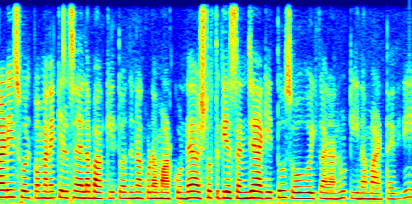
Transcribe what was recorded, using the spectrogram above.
ಮಾಡಿ ಸ್ವಲ್ಪ ಮನೆ ಕೆಲಸ ಎಲ್ಲ ಬಾಕಿ ಇತ್ತು, ಅದನ್ನು ಕೂಡ ಮಾಡಿಕೊಂಡೆ. ಅಷ್ಟೊತ್ತಿಗೆ ಸಂಜೆ ಆಗಿತ್ತು ಸೊ ಈಗ ನಾನು ಟೀನ ಮಾಡ್ತಾಯಿದ್ದೀನಿ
